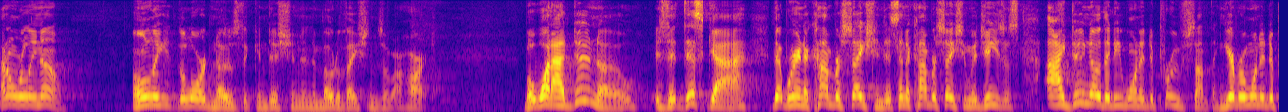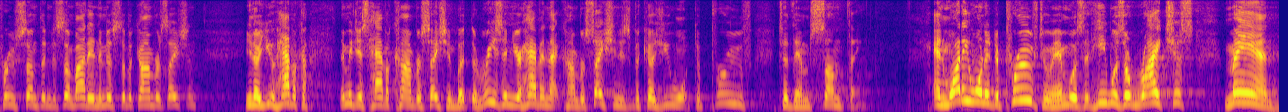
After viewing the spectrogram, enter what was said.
I don't really know. Only the Lord knows the condition and the motivations of our heart. But what I do know is that this guy that we're in a conversation, that's in a conversation with Jesus, I do know that he wanted to prove something. You ever wanted to prove something to somebody in the midst of a conversation? You know, you have a, let me just have a conversation, but the reason you're having that conversation is because you want to prove to them something. And what he wanted to prove to him was that he was a righteous man.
